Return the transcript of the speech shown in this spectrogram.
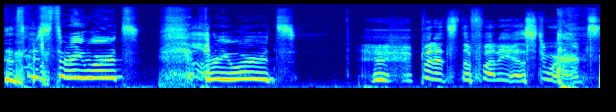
There's three words. Three words. but it's the funniest words.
